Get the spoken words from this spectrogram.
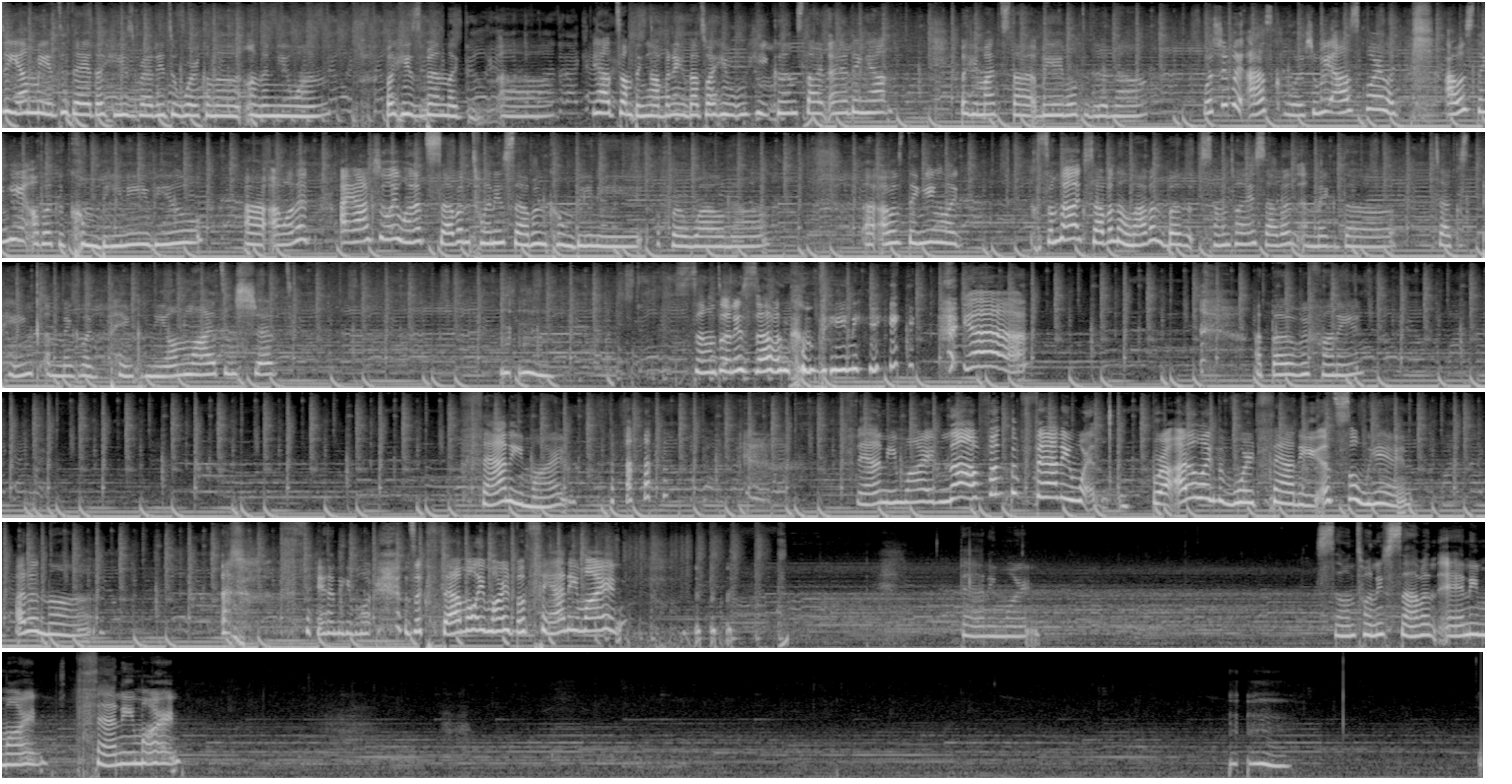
DM'd me today that he's ready to work on a on a new one, but he's been like, uh, he had something happening. That's why he he couldn't start anything yet. But he might start be able to do it now. What should we ask for? Should we ask for like? I was thinking of like a combini view. Uh, I wanted, I actually wanted 727 combini for a while now. Uh, I was thinking like something like 711, but 727 and make the text pink and make like pink neon lights and shit. 727 Combini. yeah! I thought it would be funny. Fanny Mart. Fanny Mart. Nah, fuck the Fanny word. Bro, I don't like the word Fanny. It's so weird. I don't know. Fanny Mart. It's like Family Mart, but Fanny Mart. Fanny Mart. 727 Annie Mart. Fanny Mart.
